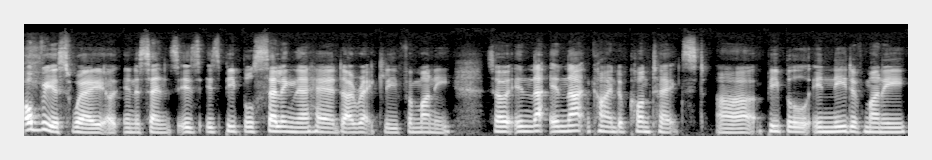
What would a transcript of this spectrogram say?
obvious way uh, in a sense is is people selling their hair directly for money. So in that in that kind of context uh, people in need of money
